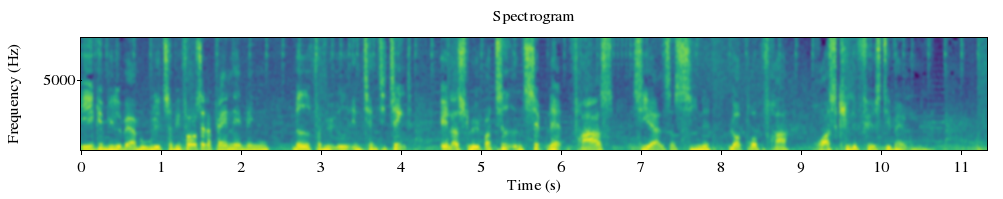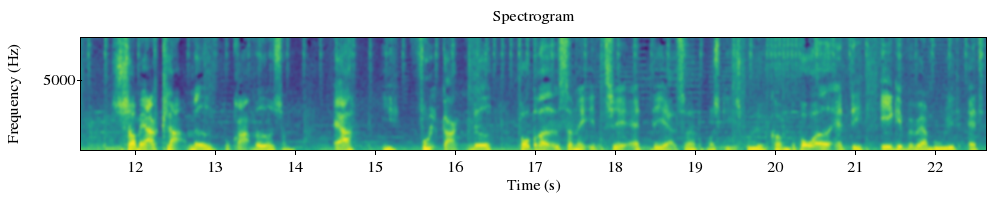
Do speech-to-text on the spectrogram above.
ikke ville være muligt. Så vi fortsætter planlægningen med fornyet intensitet. Ellers løber tiden simpelthen fra os, siger altså Sine Lopdrup fra Roskilde Festivalen. Som er klar med programmet, som er i fuld gang med forberedelserne indtil, at det altså måske skulle komme på bordet, at det ikke vil være muligt at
